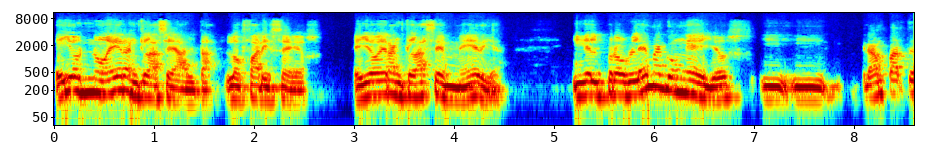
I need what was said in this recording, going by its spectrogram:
ellos no eran clase alta, los fariseos, ellos eran clase media. Y el problema con ellos, y, gran parte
